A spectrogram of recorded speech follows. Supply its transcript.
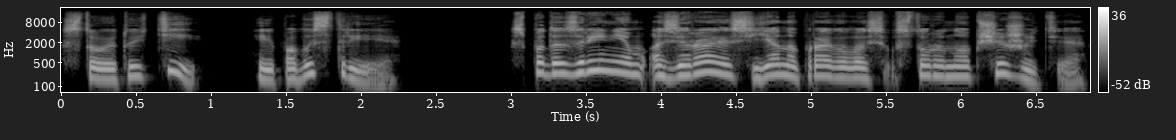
стоит уйти, и побыстрее. С подозрением озираясь, я направилась в сторону общежития,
